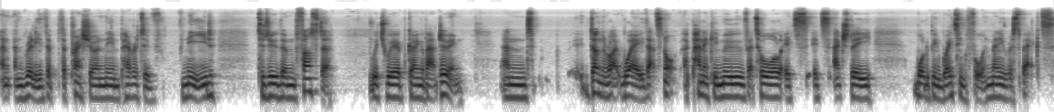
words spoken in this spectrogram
and, and really the, the pressure and the imperative need to do them faster, which we're going about doing. And done the right way, that's not a panicky move at all. It's, it's actually what we've been waiting for in many respects.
